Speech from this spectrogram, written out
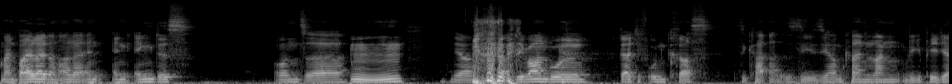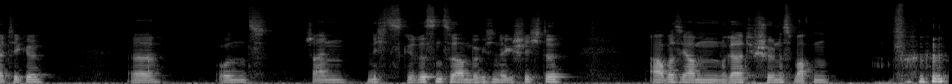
mein Beileid an alle Eng Eng Engdis. Und äh, mhm. ja, die waren wohl relativ unkrass. Sie, ka- sie, sie haben keinen langen Wikipedia-Artikel äh, und scheinen nichts gerissen zu haben, wirklich in der Geschichte. Aber sie haben ein relativ schönes Wappen.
